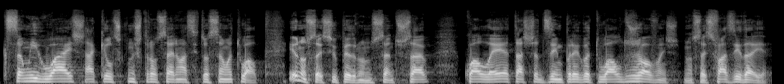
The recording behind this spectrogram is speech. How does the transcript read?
que são iguais àqueles que nos trouxeram à situação atual. Eu não sei se o Pedro Nuno Santos sabe qual é a taxa de desemprego atual dos jovens. Não sei se faz ideia.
